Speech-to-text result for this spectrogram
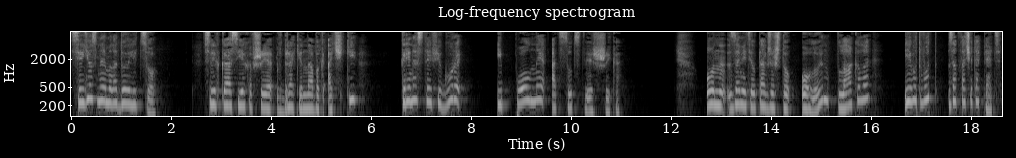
Серьезное молодое лицо, слегка съехавшие в драке на бок очки, коренастая фигура и полное отсутствие шика. Он заметил также, что Олуэн плакала и вот-вот заплачет опять.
